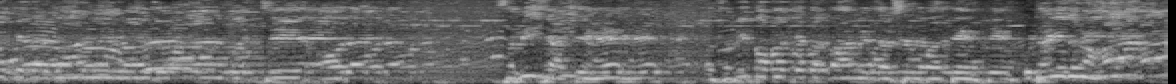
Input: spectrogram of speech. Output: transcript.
बाबा के दरबार में नौजवान, बच्चे, औरत सभी जाते हैं और सभी बाबा के दरबार में दर्शन पाते हैं। उठाइए दोनों हाथ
